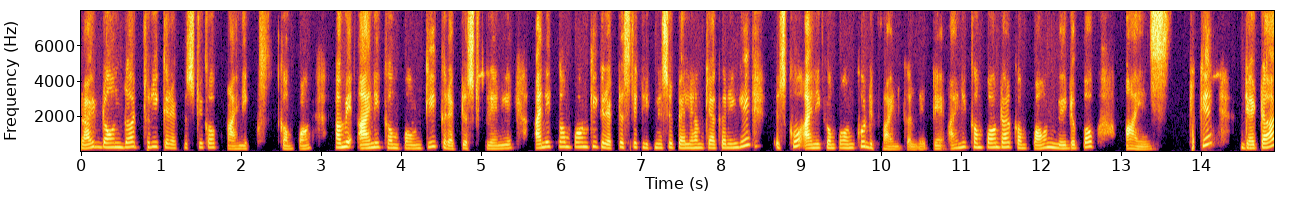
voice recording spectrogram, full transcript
write down the three characteristic of ionic compound ہمیں آئینک کمپاؤنڈ کی کریکٹرسٹک لینی ہے۔ آئینک کمپاؤنڈ کی کریکٹرسٹک لکھنے سے پہلے ہم کیا کریں گے؟ اس کو آئینک کمپاؤنڈ کو ڈیفائن کر لیتے ہیں۔ Ionic compound are compound made up of ions ٹھیک ہے؟ Are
